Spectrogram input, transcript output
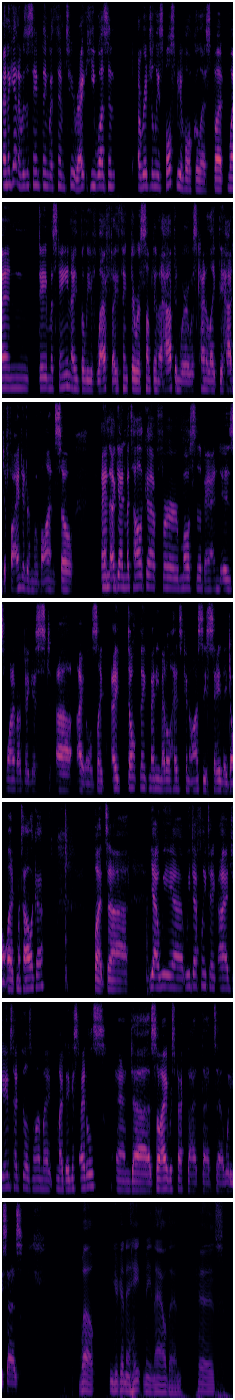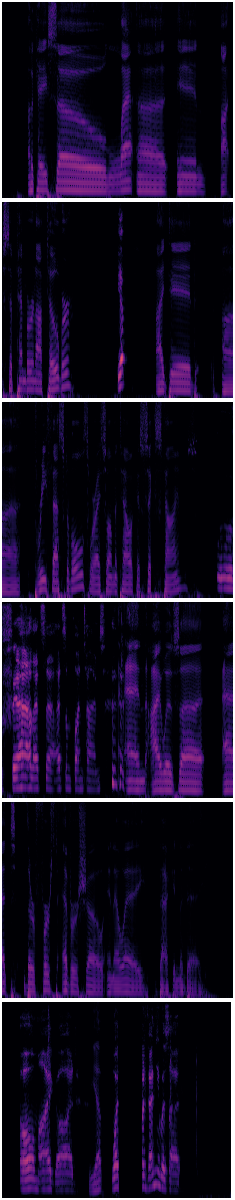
and again, it was the same thing with him too, right? He wasn't originally supposed to be a vocalist, but when Dave Mustaine, I believe, left, I think there was something that happened where it was kind of like they had to find it or move on. So, and again, Metallica for most of the band is one of our biggest uh, idols. Like, I don't think many metalheads can honestly say they don't like Metallica, but uh, yeah, we uh, we definitely take uh, James Hetfield is one of my my biggest idols, and uh, so I respect that that uh, what he says. Well, you're gonna hate me now then, because okay, so la- uh, in uh, September and October, Yep. I did uh, three festivals where I saw Metallica six times, Oof, yeah, that's uh, that's some fun times. and I was uh, at their first ever show in L.A. back in the day. oh my god, Yep. what venue was that?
